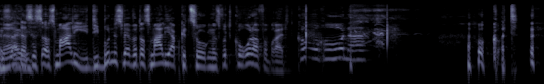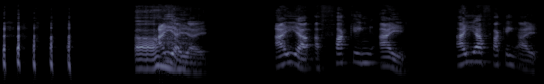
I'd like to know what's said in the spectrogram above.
Ne? das ist aus Mali. Die Bundeswehr wird aus Mali abgezogen. Es wird Corona verbreitet. Corona. Oh Gott. Ah. Eieiei. Eier, a fucking Ei. Eier, fucking Ei.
